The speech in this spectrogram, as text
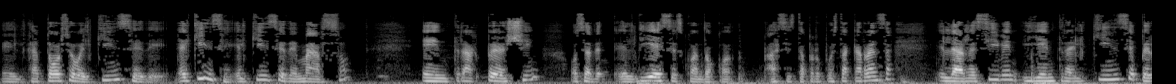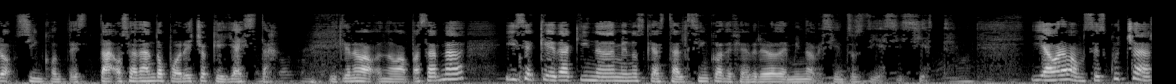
El 14 o el 15 de el 15, el 15 de marzo entra Pershing, o sea, el 10 es cuando hace esta propuesta Carranza, la reciben y entra el 15, pero sin contestar, o sea, dando por hecho que ya está y que no no va a pasar nada, y se queda aquí nada menos que hasta el 5 de febrero de 1917. Y ahora vamos a escuchar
